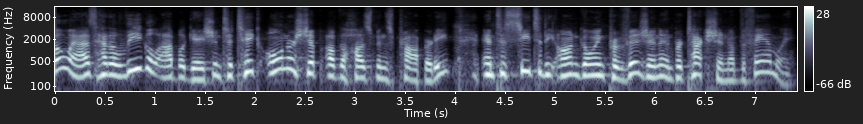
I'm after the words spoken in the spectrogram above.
Boaz had a legal obligation to take ownership of the husband's property and to see to the ongoing provision and protection of the family.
